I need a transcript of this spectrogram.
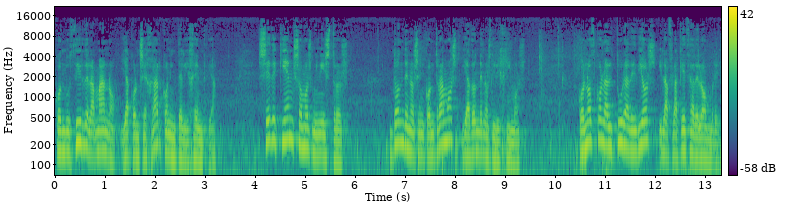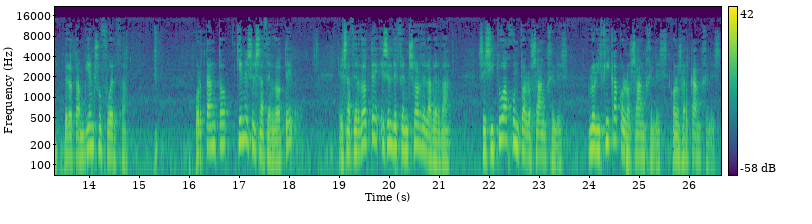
conducir de la mano y aconsejar con inteligencia. Sé de quién somos ministros, dónde nos encontramos y a dónde nos dirigimos. Conozco la altura de Dios y la flaqueza del hombre, pero también su fuerza. Por tanto, ¿quién es el sacerdote? El sacerdote es el defensor de la verdad. Se sitúa junto a los ángeles, glorifica con los ángeles, con los arcángeles.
